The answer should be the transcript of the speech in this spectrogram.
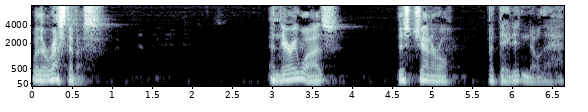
with the rest of us. And there he was, this general, but they didn't know that.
